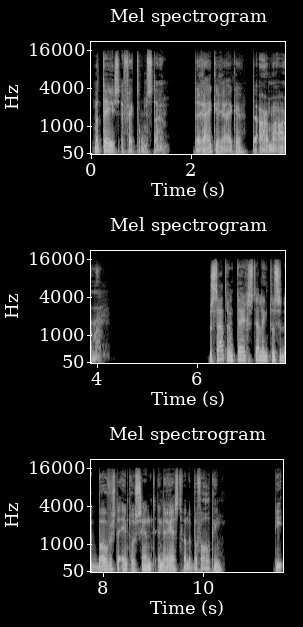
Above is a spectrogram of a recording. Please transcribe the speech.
Matthäus-effecten ontstaan. De rijke rijker, de arme armer. Bestaat er een tegenstelling tussen de bovenste 1% en de rest van de bevolking? Die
